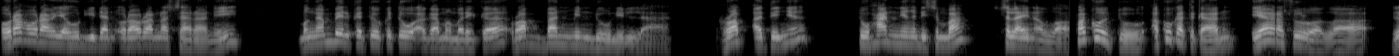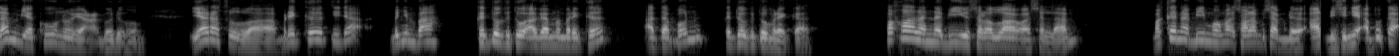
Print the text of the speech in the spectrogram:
Orang-orang Yahudi dan orang-orang Nasrani mengambil ketua-ketua agama mereka Rabban min dunillah. Rabb artinya Tuhan yang disembah selain Allah. Fakultu, aku katakan, Ya Rasulullah, lam yakunu ya'buduhum. Ya Rasulullah, mereka tidak menyembah ketua-ketua agama mereka ataupun ketua-ketua mereka. Faqala Nabi wasallam, maka Nabi Muhammad SAW bersabda, di sini apakah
